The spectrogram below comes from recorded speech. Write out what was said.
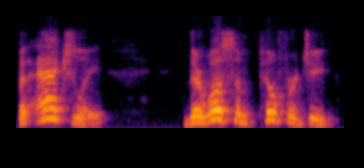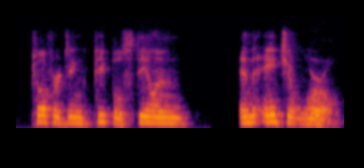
but actually, there was some pilferaging, pilferaging people stealing in the ancient world.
